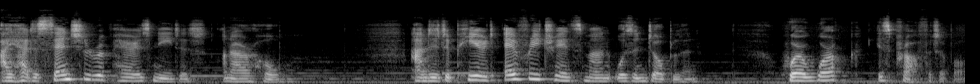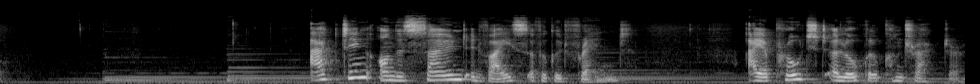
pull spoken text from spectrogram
I had essential repairs needed on our home, and it appeared every tradesman was in Dublin, where work is profitable. Acting on the sound advice of a good friend, I approached a local contractor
